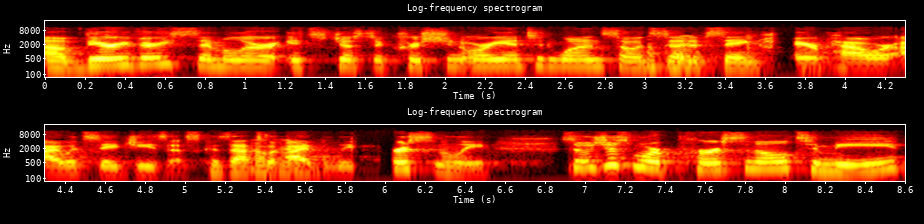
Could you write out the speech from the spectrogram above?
Uh, very, very similar. It's just a Christian oriented one. So instead okay. of saying higher power, I would say Jesus, because that's okay. what I believe personally. So it's just more personal to me.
